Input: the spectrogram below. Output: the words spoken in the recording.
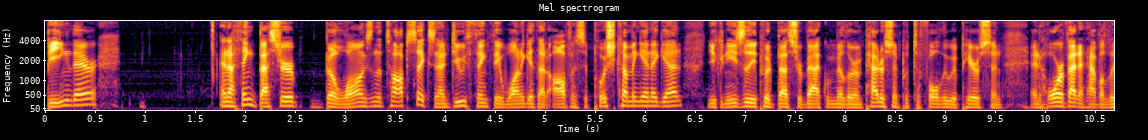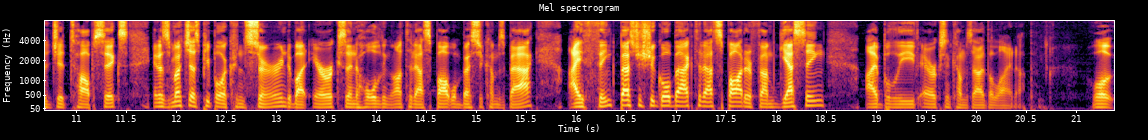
being there. And I think Boeser belongs in the top six. And I do think they want to get that offensive push coming in again. You can easily put Boeser back with Miller and Pettersson, put Toffoli with Pearson and Horvat, and have a legit top six. And as much as people are concerned about Eriksson holding onto that spot when Boeser comes back, I think Boeser should go back to that spot. And if I'm guessing, I believe Eriksson comes out of the lineup. Well,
